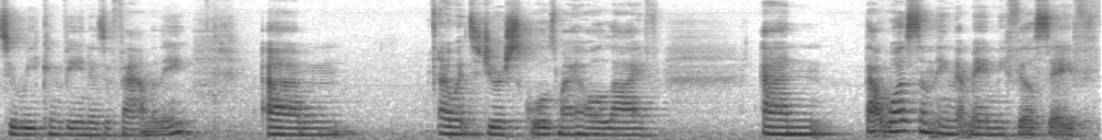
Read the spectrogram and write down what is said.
to reconvene as a family. Um, I went to Jewish schools my whole life, and that was something that made me feel safe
